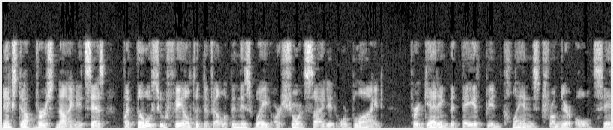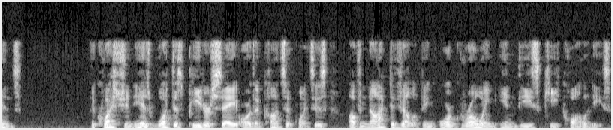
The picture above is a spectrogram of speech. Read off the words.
Next up, verse 9, it says, But those who fail to develop in this way are short sighted or blind, forgetting that they have been cleansed from their old sins. The question is, what does Peter say are the consequences of not developing or growing in these key qualities?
